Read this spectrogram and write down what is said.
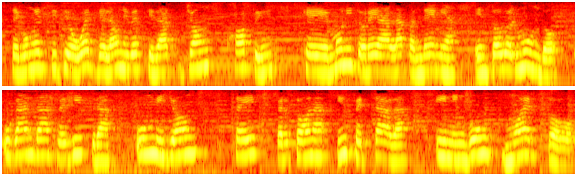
Según el sitio web de la Universidad Johns Hopkins, que monitorea la pandemia en todo el mundo, Uganda registra un millón seis personas infectadas y ningún muerto.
